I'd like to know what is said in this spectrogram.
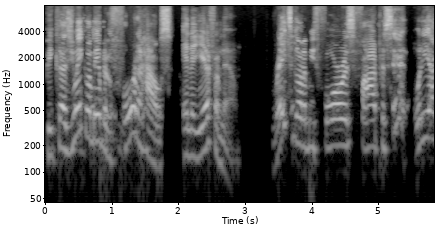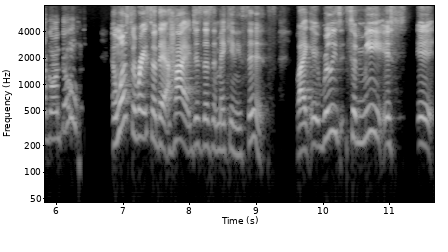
because you ain't gonna be able to afford a house in a year from now. Rates are gonna be four is five percent. What are y'all gonna do? And once the rates are that high, it just doesn't make any sense. Like it really, to me, it's it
